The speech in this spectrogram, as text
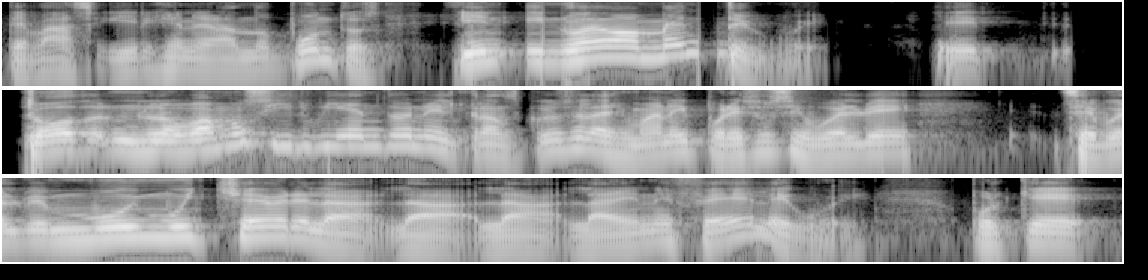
te va a seguir generando puntos. Y, nuevamente, güey, eh, todo, lo vamos a ir viendo en el transcurso de la semana y por eso se vuelve, se vuelve muy, muy chévere la, la, la, la NFL, güey. Porque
